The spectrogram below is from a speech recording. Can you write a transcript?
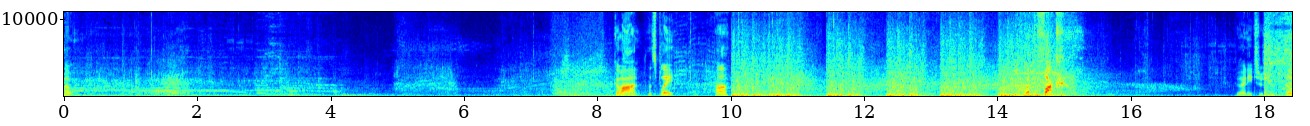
Oh. Come on, let's play. Huh? What the fuck? Do I need to shoot those?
